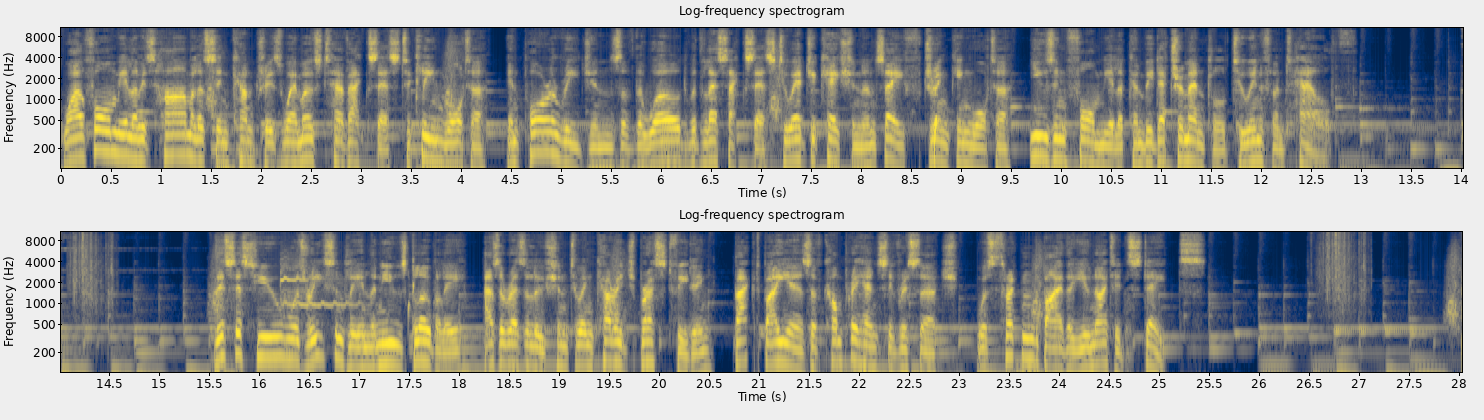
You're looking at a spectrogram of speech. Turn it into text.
While formula is harmless in countries where most have access to clean water, in poorer regions of the world with less access to education and safe drinking water, using formula can be detrimental to infant health. This issue was recently in the news globally, as a resolution to encourage breastfeeding, backed by years of comprehensive research, was threatened by the United States.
